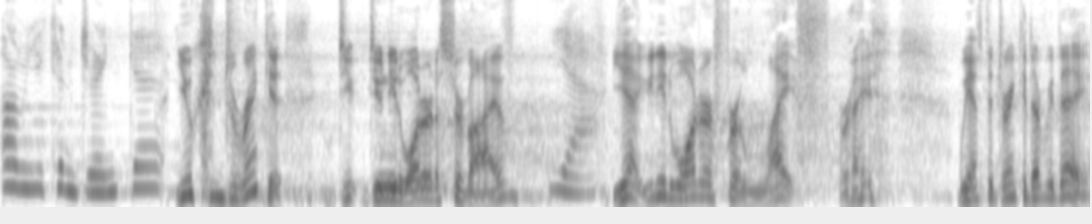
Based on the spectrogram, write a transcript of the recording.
Um, you can drink it. You can drink it. Do you, do you need water to survive? Yeah. Yeah, you need water for life, right? We have to drink it every day.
